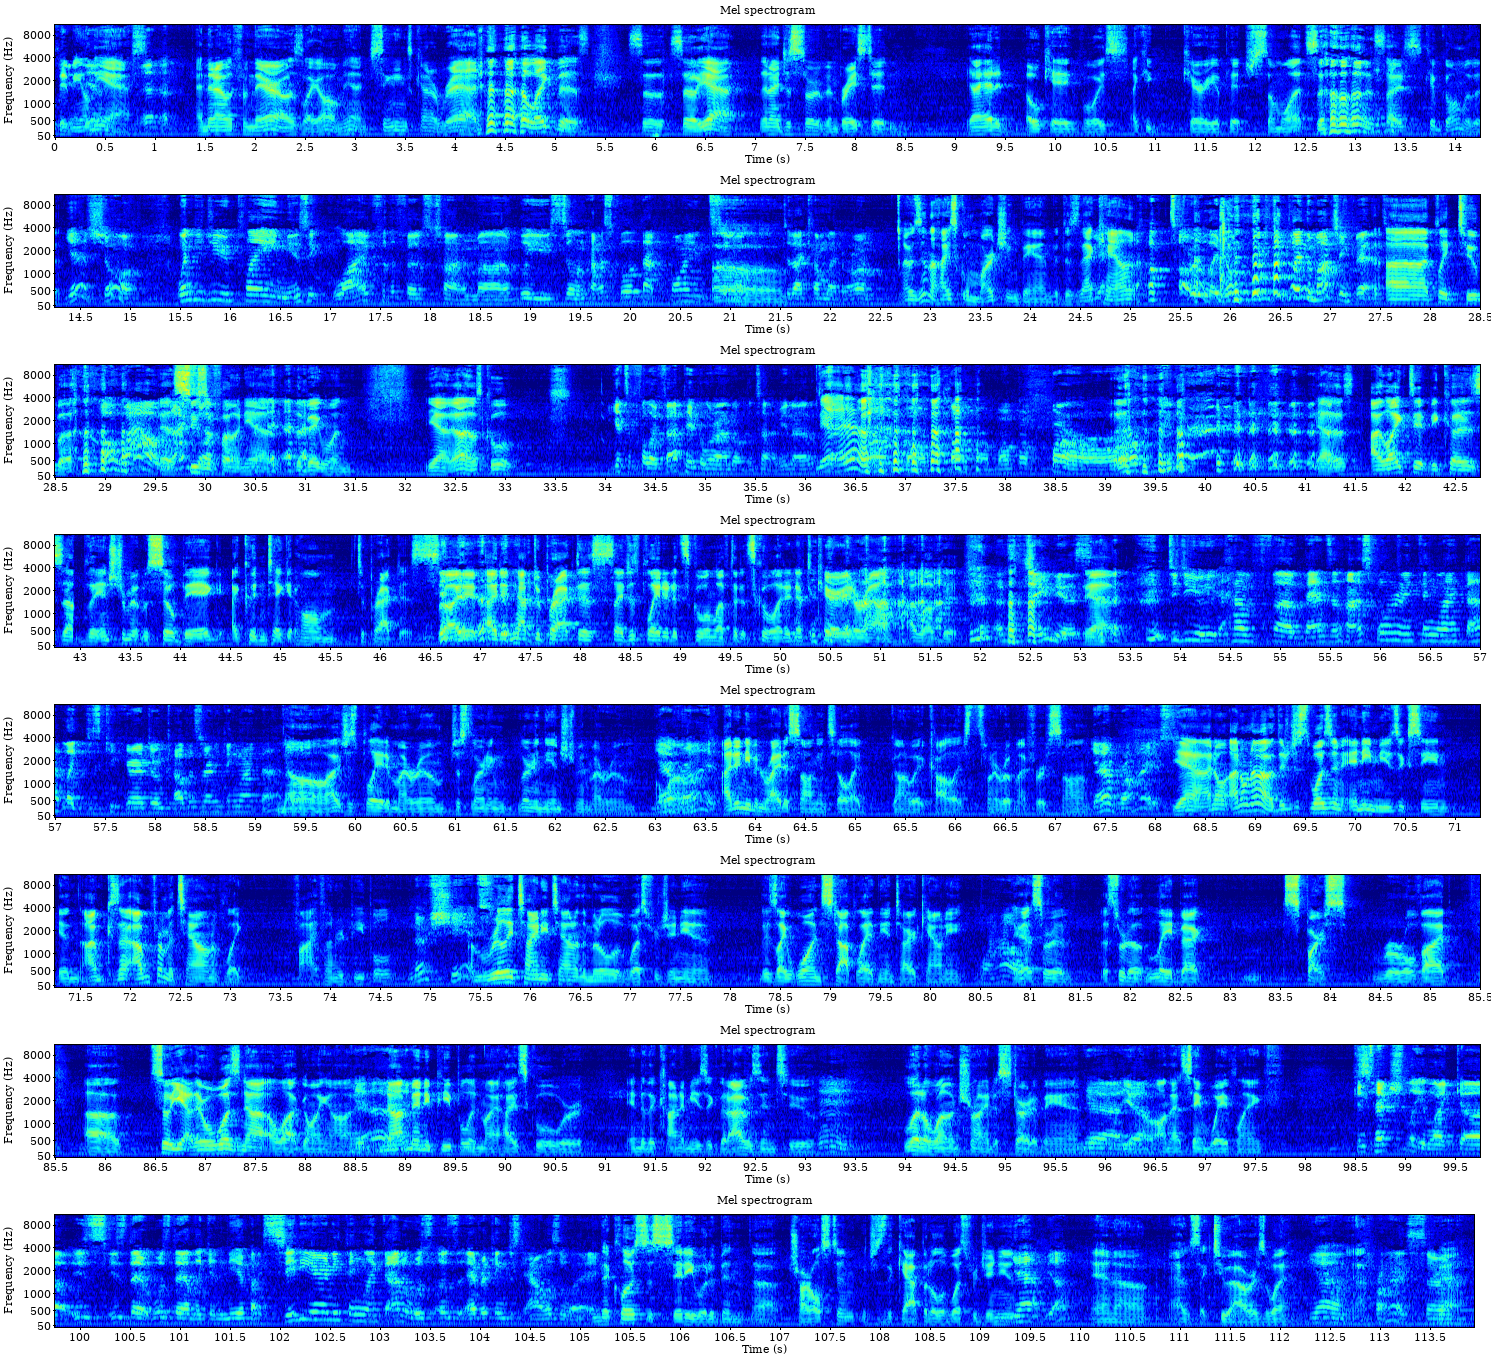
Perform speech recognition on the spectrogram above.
bit me on the ass. Yeah. And then I was from there. I was like, oh man, singing's kind of rad. I like this. So so yeah. Then I just sort of embraced it, and yeah, I had an okay voice. I could carry a pitch somewhat, so so I just kept going with it. Yeah, sure. When did you play music live for the first time? Uh, were you still in high school at that point, or Oh. did that come later on? I was in the high school marching band, but does that Yeah. count? Oh, totally. What, what did you play in the marching band? Uh, I played tuba. Oh, wow, yeah, nice sousaphone. Yeah, the big one. Yeah, yeah, that was cool. You get to follow fat people around all the time, you know? It's Yeah, Yeah, I liked it because um, the instrument was so big, I couldn't take it home to practice. So I, did, I didn't have to practice. I just played it at school and left it at school. I didn't have to carry it around. I loved it. That's genius. Yeah. Did you have uh, bands in high school or anything like that? Like just kicking around doing covers or anything like that? No, I just played in my room, just learning learning the instrument in my room. Yeah, alone. right. I didn't even write a song until I'd gone away to college. That's when I wrote my first song. Yeah, right. Yeah, I don't. I don't know. There just wasn't any music scene in. I'm because I'm from a town of like 500 people. No shit. I'm a really tiny town in the middle of West Virginia. There's like one stoplight in the entire county. Wow. Like that sort of that sort of laid back, sparse rural vibe. Uh, so yeah, there was not a lot going on. Yeah, not yeah. many people in my high school were into the kind of music that I was into. Hmm. Let alone trying to start a band. Yeah, you yeah. know, on that same wavelength. Contextually, like, uh, is is there was there like a nearby city or anything like that, or was, was everything just hours away? The closest city would have been uh, Charleston, which is the capital of West Virginia. Yeah, yeah, And uh, I was like two hours away. yeah. Yeah. Christ. So Yeah.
